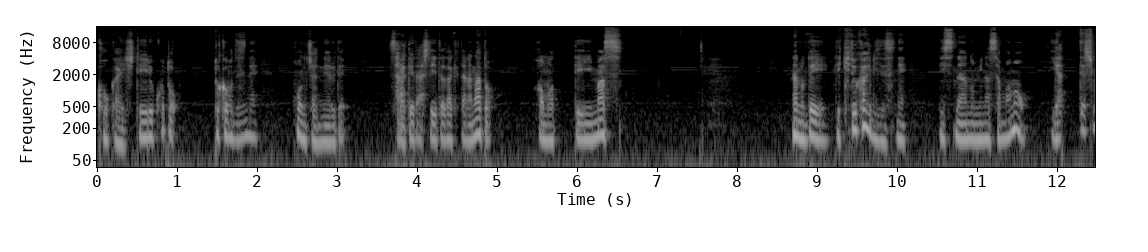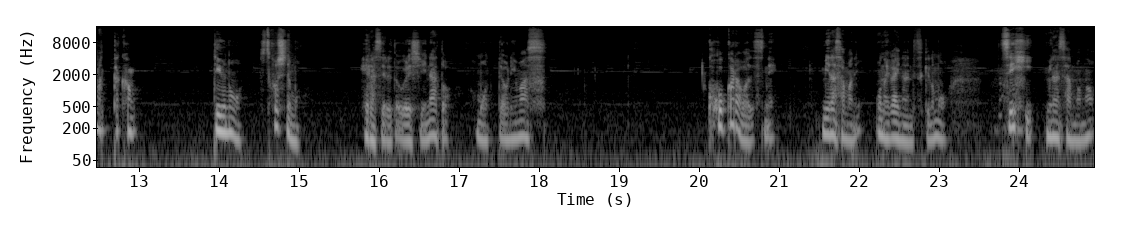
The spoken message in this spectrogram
後悔していることとかをですね、本チャンネルでさらけ出していただけたらなと思っています。なので、できる限りですね、リスナーの皆様のやってしまった感っていうのを少しでも減らせると嬉しいなと思っております。ここからはですね、皆様にお願いなんですけども、ぜひ皆様の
